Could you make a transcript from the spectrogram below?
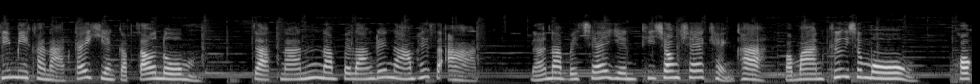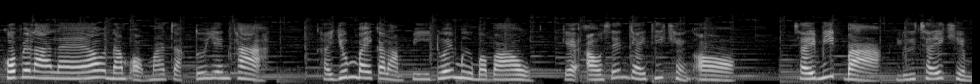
ที่มีขนาดใกล้เคียงกับเต้านม จากนั้นนำไปล้างด้วยน้ำให้สะอาด แล้วนำไปแช่เย็นที่ช่องแช่แข็งค่ะ ประมาณครึ่งชั่วโมง พอครบเวลาแล้วนำออกมาจากตู้เย็นค่ะขยุ่มใบกระหล่ำปีด้วยมือเบา แกะเอาเส้นใยที่แข็งออก ใช้มีดบากหรือใช้เข็ม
